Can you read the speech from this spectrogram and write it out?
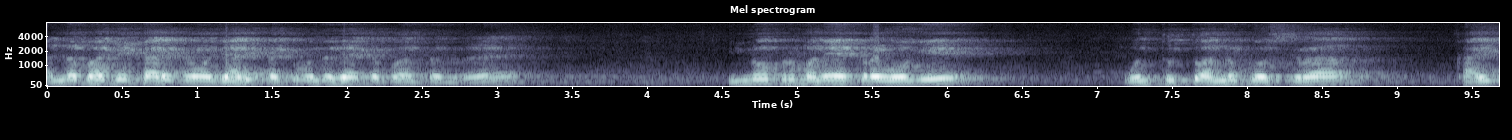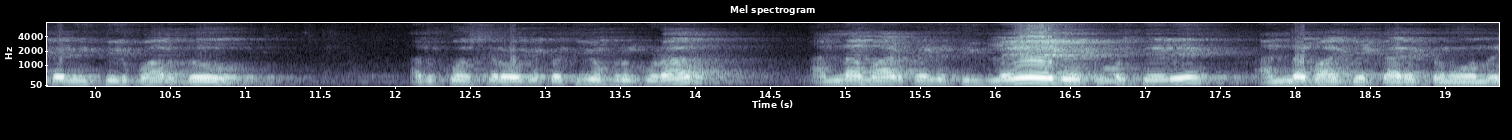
ಅನ್ನಭಾಗ್ಯ ಕಾರ್ಯಕ್ರಮ ಜಾರಿಗೆ ತಗೊಂಡದ್ದು ಯಾಕಪ್ಪ ಅಂತಂದ್ರೆ, ಇನ್ನೊಬ್ರು ಮನೆ ಹತ್ರ ಹೋಗಿ ಒಂದು ತುತ್ತು ಅನ್ನಕ್ಕೋಸ್ಕರ ಕಾಯ್ಕ ನಿಂತಿರಬಾರ್ದು ಅದಕ್ಕೋಸ್ಕರವಾಗಿ ಪ್ರತಿಯೊಬ್ಬರು ಕೂಡ ಅನ್ನ ಮಾಡ್ಕೊಂಡು ತಿನ್ನಲೇಬೇಕು ಅಂತೇಳಿ ಅನ್ನಭಾಗ್ಯ ಕಾರ್ಯಕ್ರಮವನ್ನು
